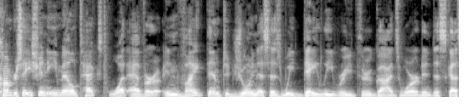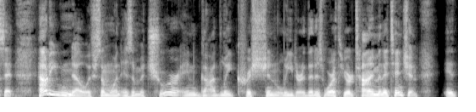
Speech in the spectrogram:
conversation, email, text, whatever. Invite them to join us as we daily read through God's Word and discuss it. How do you know if someone is a mature and godly Christian leader that is worth your time and attention? It,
